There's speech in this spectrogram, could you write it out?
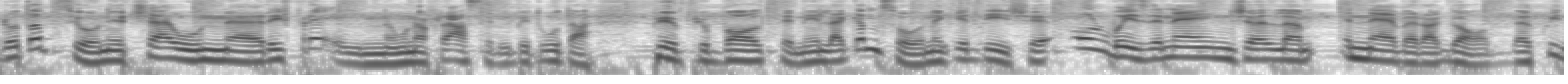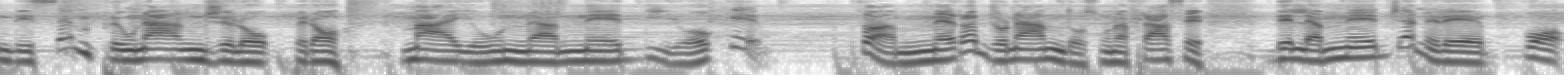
rotazioni c'è un refrain una frase ripetuta più e più volte nella canzone che dice always an angel never a god quindi sempre un angelo però mai un dio che insomma, ragionando su una frase del genere può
